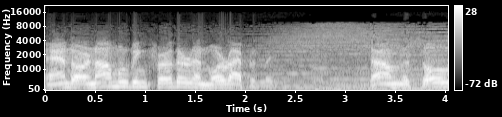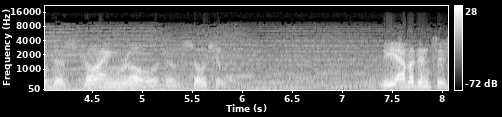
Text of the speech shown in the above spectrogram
and are now moving further and more rapidly down the soul-destroying road of socialism. The evidence is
